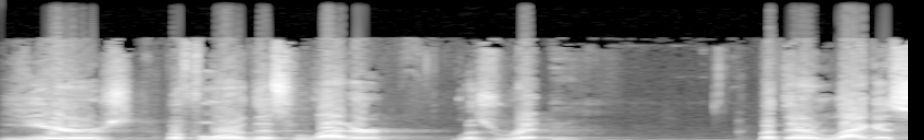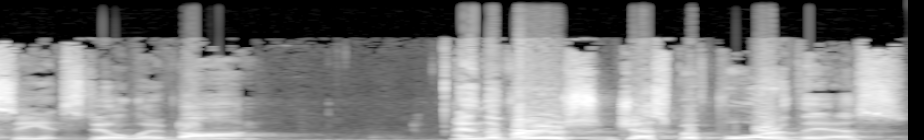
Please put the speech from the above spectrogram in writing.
years before this letter was written. But their legacy, it still lived on. And the verse just before this,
